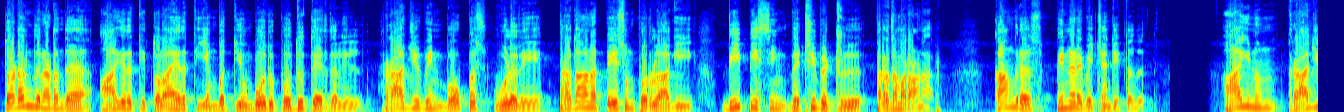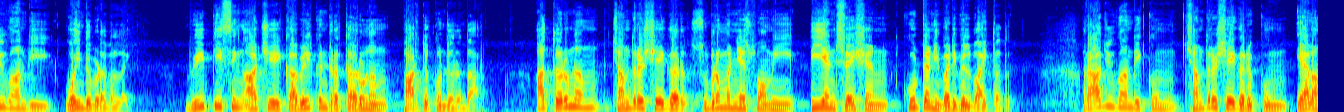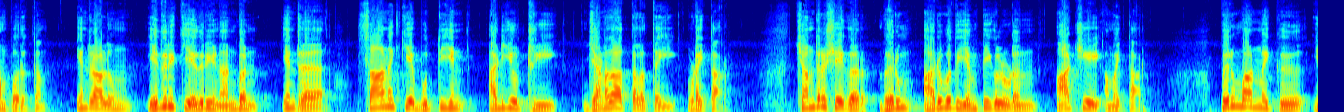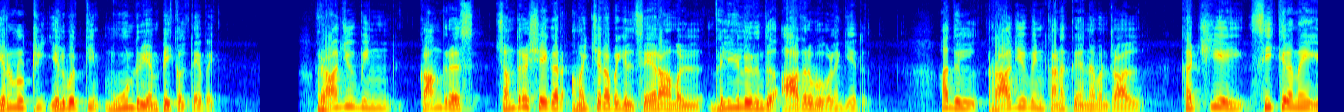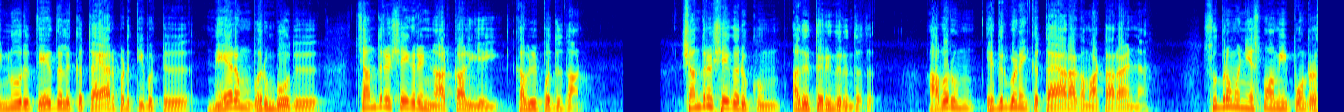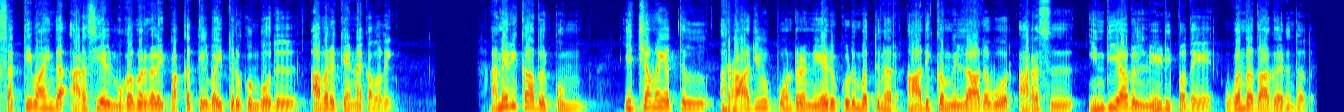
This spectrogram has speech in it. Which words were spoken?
தொடர்ந்து நடந்த ஆயிரத்தி தொள்ளாயிரத்தி எண்பத்தி ஒம்பது பொதுத் தேர்தலில் ராஜீவின் போபஸ் ஊழலே பிரதான பேசும் பொருளாகி வி பி சிங் வெற்றி பெற்று பிரதமரானார். காங்கிரஸ் பின்னடைவை சந்தித்தது. ஆயினும் ராஜீவ்காந்தி ஓய்ந்துவிடவில்லை. விபி சிங் ஆட்சியை கவிழ்க்கின்ற தருணம் பார்த்து கொண்டிருந்தார். அத்தருணம் சந்திரசேகர் சுப்பிரமணிய சுவாமி டி என் சேஷன் கூட்டணி வடிவில் வாய்த்தது. ராஜீவ்காந்திக்கும் சந்திரசேகருக்கும் ஏழாம் பொருத்தம். என்றாலும் எதிரிக்கு எதிரி நண்பன் என்ற சாணக்கிய புத்தியின் அடியொற்றி ஜனதா தளத்தை உடைத்தார். சந்திரசேகர் வெறும் அறுபது எம்பிகளுடன் ஆட்சியை அமைத்தார். பெரும்பான்மைக்கு இருநூற்றி எழுபத்தி மூன்று எம்பிக்கள் தேவை. ராஜீவின் காங்கிரஸ் சந்திரசேகர் அமைச்சரவையில் சேராமல் வெளியிலிருந்து ஆதரவு வழங்கியது. அதில் ராஜீவின் கணக்கு என்னவென்றால் கட்சியை சீக்கிரமே இன்னொரு தேர்தலுக்கு தயார்படுத்திவிட்டு நேரம் வரும்போது சந்திரசேகரின் நாற்காலியை கவிழ்ப்பதுதான். சந்திரசேகருக்கும் அது தெரிந்திருந்தது. அவரும் எதிர்வினைக்கு தயாராக மாட்டாரா என்ன? சுப்பிரமணிய சுவாமி போன்ற சக்தி வாய்ந்த அரசியல் முகவர்களை பக்கத்தில் வைத்திருக்கும் போது அவருக்கு என்ன கவலை? அமெரிக்காவிற்கும் இச்சமயத்தில் ராஜீவ் போன்ற நேரு குடும்பத்தினர் ஆதிக்கம் இல்லாத ஓர் அரசு இந்தியாவில் நீடிப்பதே உகந்ததாக இருந்தது.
